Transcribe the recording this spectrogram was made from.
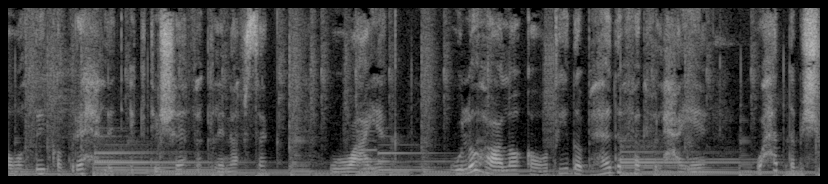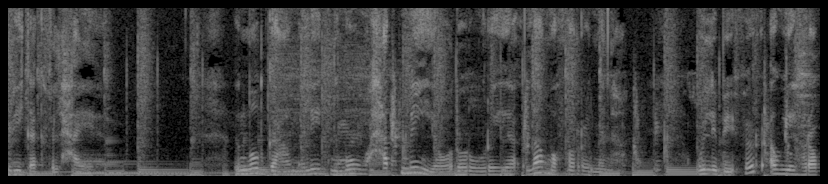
وثيقة برحلة اكتشافك لنفسك ووعيك وله علاقة وطيدة بهدفك في الحياة وحتى بشريكك في الحياة. النضج عملية نمو حتمية وضرورية لا مفر منها واللي بيفر أو يهرب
